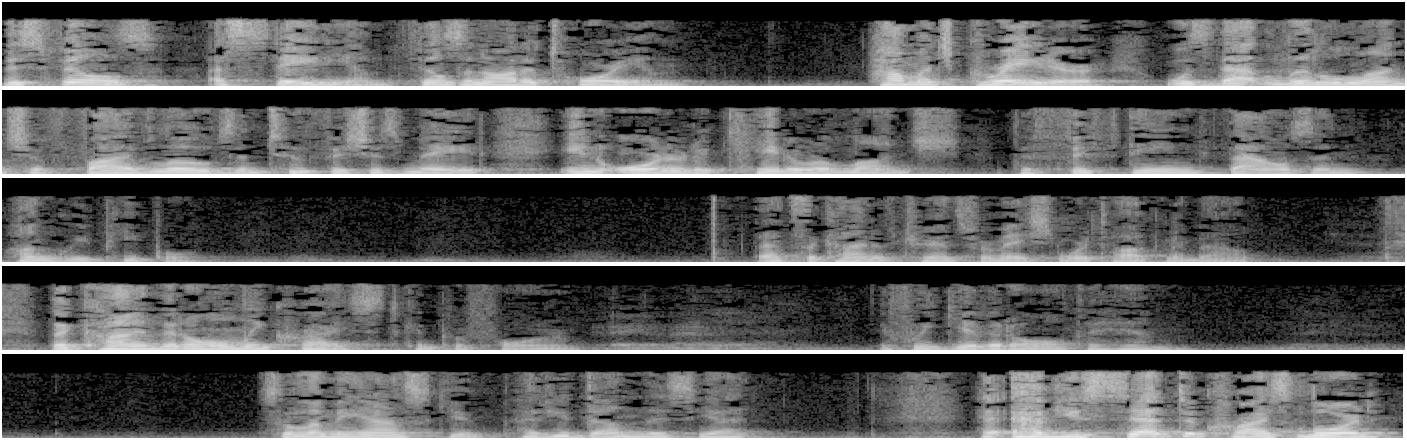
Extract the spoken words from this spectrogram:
This fills a stadium, fills an auditorium. How much greater was that little lunch of five loaves and two fishes made in order to cater a lunch to 15,000 hungry people? That's the kind of transformation we're talking about. The kind that only Christ can perform if we give it all to Him. So let me ask you, have you done this yet? Have you said to Christ, Lord,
